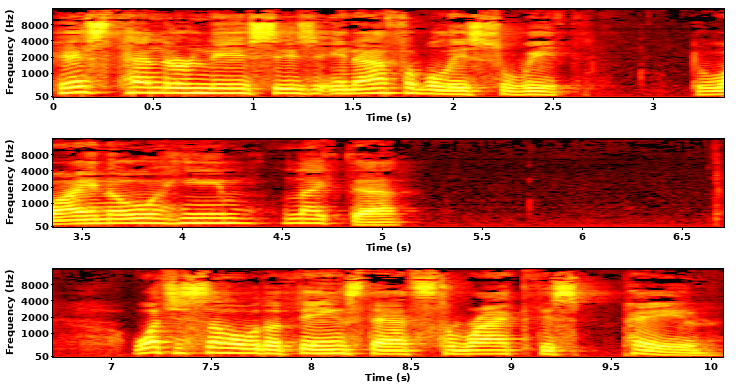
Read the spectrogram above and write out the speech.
His tenderness is ineffably sweet. Do I know Him like that? Watch some of the things that strike despair.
